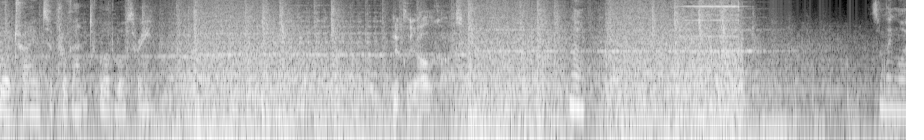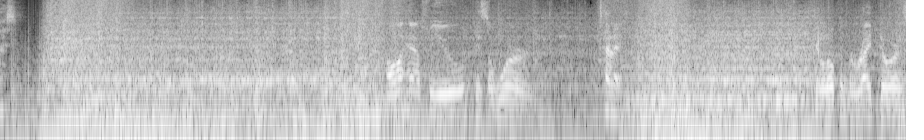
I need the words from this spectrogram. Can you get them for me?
we're trying to prevent World War III. Nuclear holocaust. No. Something worse. All I have for you is a word. Tenet. It'll open the right doors,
